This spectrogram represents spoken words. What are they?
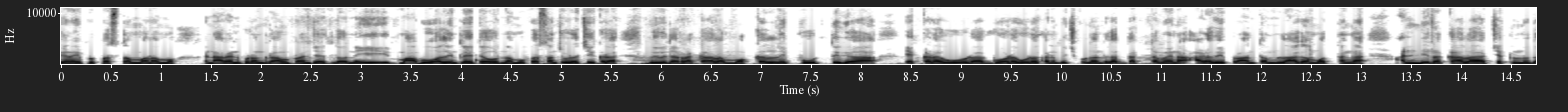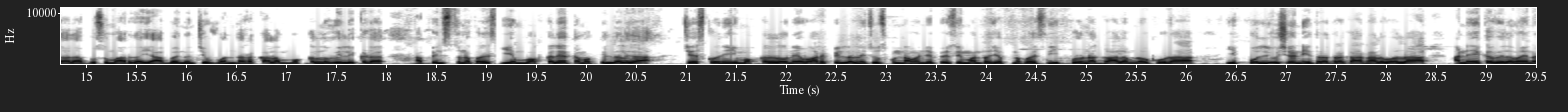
కానీ ఇప్పుడు ప్రస్తుతం మనము నారాయణపురం గ్రామ పంచాయతీలోని మాబు వాళ్ళ ఇంట్లో అయితే ఉన్నాము. ప్రస్తుతం చూడొచ్చు ఇక్కడ వివిధ రకాల మొక్కల్ని పూర్తిగా ఎక్కడ కూడా గోడ కూడా కనిపించుకున్నందుగా దట్టమైన అడవి ప్రాంతం లాగా మొత్తంగా అన్ని రకాల చెట్లను దాదాపు సుమారుగా యాభై నుంచి వంద రకాల మొక్కలను వీళ్ళు ఇక్కడ పెంచు కనిపిస్తున్న పరిస్థితి. ఈ మొక్కలే తమ పిల్లలుగా చేసుకొని ఈ మొక్కల్లోనే వారి పిల్లల్ని చూసుకుంటామని చెప్పేసి మనతో చెప్తున్న పరిస్థితి. ఇప్పుడున్న కాలంలో కూడా ఈ పొల్యూషన్ ఇతరత్ర కారణాల వల్ల అనేక విధమైన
